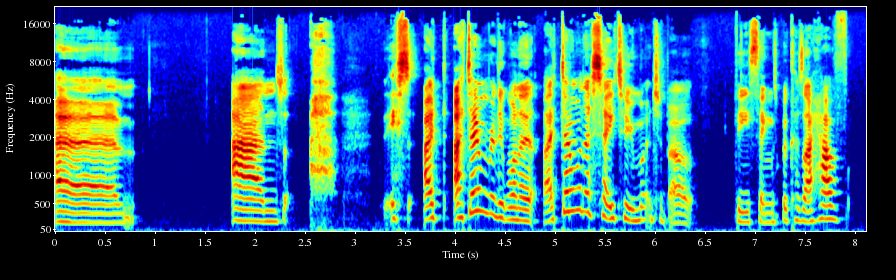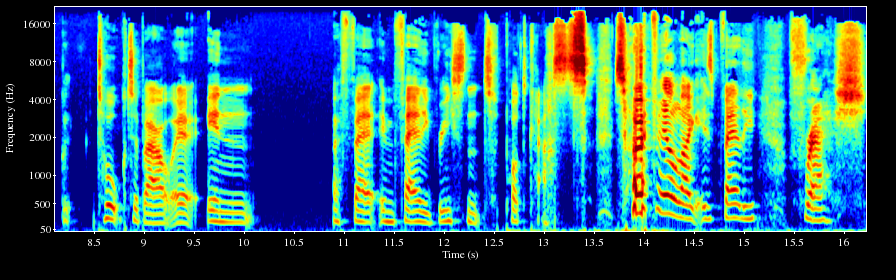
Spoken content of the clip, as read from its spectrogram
Um, and it's I I don't really want to I don't want to say too much about these things because I have talked about it in a fa- in fairly recent podcasts, so I feel like it's fairly fresh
